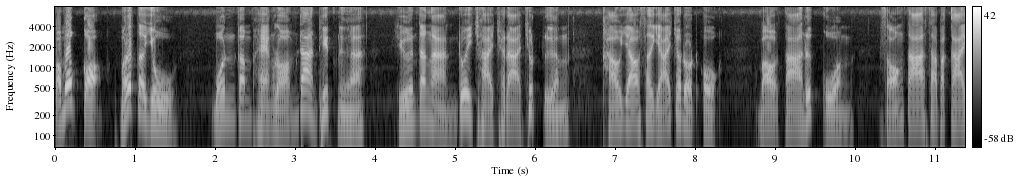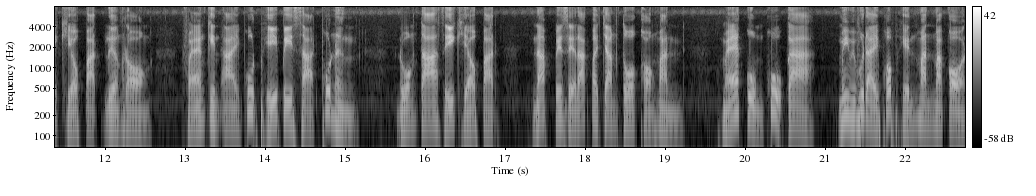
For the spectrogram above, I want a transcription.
ประมุกเกาะ มนุษย์ยู บนกำแพงล้อมด้านทิศเหนือ ยืนตะงานด้วยชายชราชุดเหลืองเขายาวสยายจรดอก เบ้าตาลึกกวง สองตาสาปกายเขียวปัดเรืองรอง แฝงกลินอายพูดผีปีศาจผู้หนึ่ง ดวงตาสีเขียวปัด นับเป็นเสลักษณ์ประจำตัวของมัน แม้กลุ่มผู้กล้าไม่มีผู้ใดพบเห็นมันมาก่อน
